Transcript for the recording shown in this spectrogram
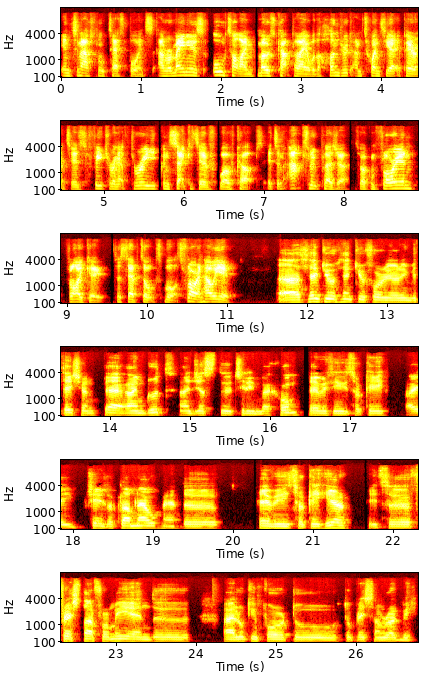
international test points, and Romania's all time most cap player with 128 appearances, featuring at three consecutive World Cups. It's an absolute pleasure to welcome Florian Vlaicu to Seb Talk Sports. Florian, how are you? Uh, thank you, thank you for your invitation. Yeah, I'm good. I'm just uh, chilling back home. Everything is okay. I changed the club now, and uh, everything is okay here it's a fresh start for me, and uh, I'm looking forward to to play some rugby.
